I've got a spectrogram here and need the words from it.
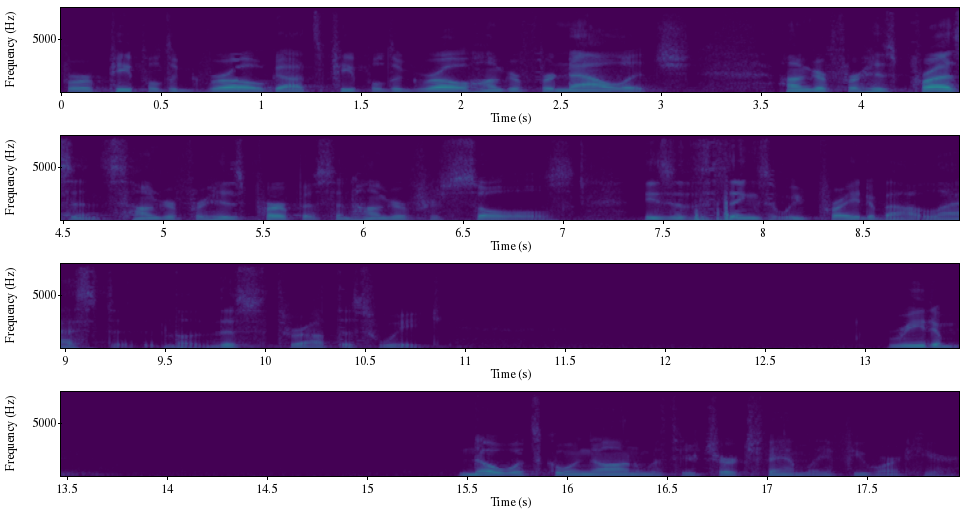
for people to grow, God's people to grow, hunger for knowledge, hunger for his presence, hunger for his purpose, and hunger for souls. These are the things that we prayed about last this throughout this week. Read them know what's going on with your church family if you weren't here.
